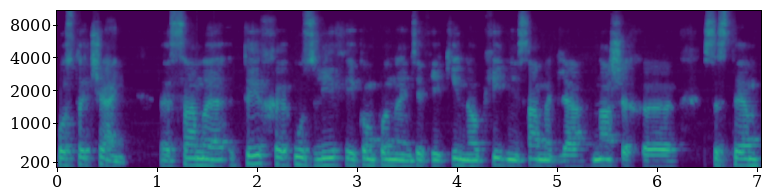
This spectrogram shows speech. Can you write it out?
постачань е, саме тих узлів і компонентів, які необхідні саме для наших е, систем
